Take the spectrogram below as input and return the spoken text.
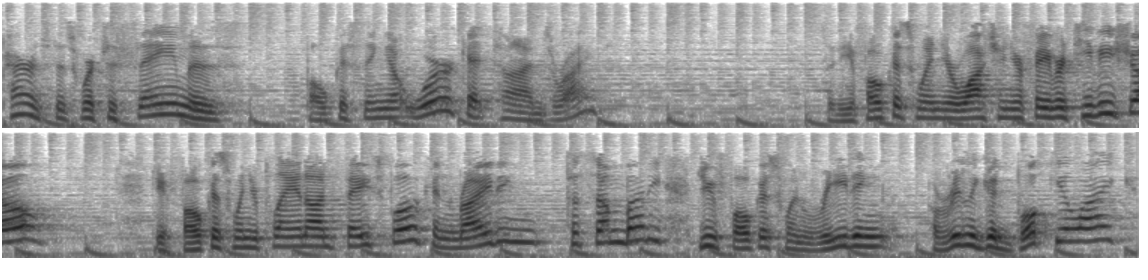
Parents, this works the same as focusing at work at times, right? So do you focus when you're watching your favorite TV show? Do you focus when you're playing on Facebook and writing to somebody? Do you focus when reading a really good book you like?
